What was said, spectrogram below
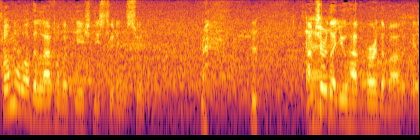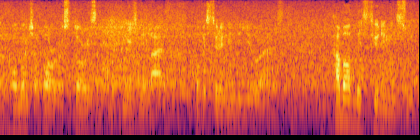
Tell me about the life of a PhD student in Sweden. I'm sure that um, you have heard about a whole bunch of horror stories about the PhD life of a student in the US. How about the student in Sweden?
